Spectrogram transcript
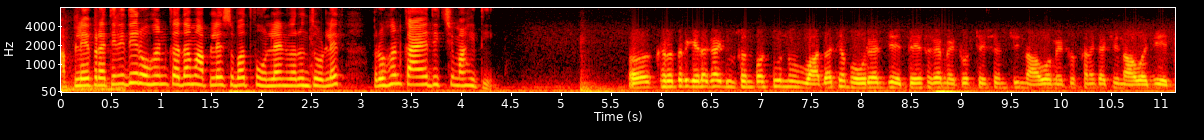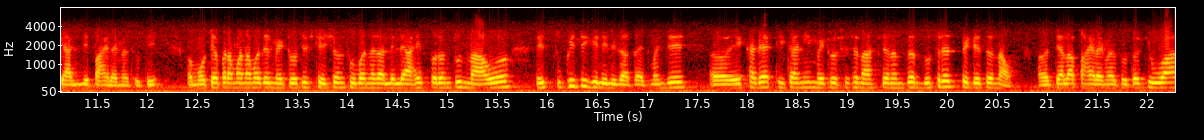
आपले प्रतिनिधी रोहन कदम आपल्यासोबत फोनलाईनवरून जोडलेत. रोहन काय अधिकची माहिती? खरं तर गेल्या काही दिवसांपासून वादाच्या भोवऱ्यात जे ते सगळ्या मेट्रो स्टेशनची नावं मेट्रो स्थानकाची नावं जी आहेत ती आलेली पाहायला मिळत होती. मोठ्या प्रमाणामध्ये मेट्रोचे स्टेशन उभारण्यात आलेले आहेत परंतु नावं ही चुकीची केलेली जात आहेत. म्हणजे एखाद्या ठिकाणी मेट्रो स्टेशन असल्यानंतर दुसऱ्याच पेठेचं नाव त्याला पाहायला मिळत होतं. किंवा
